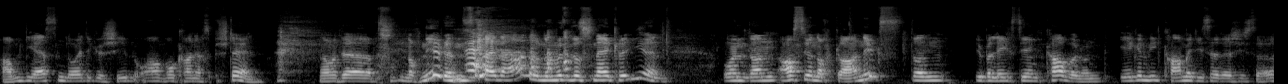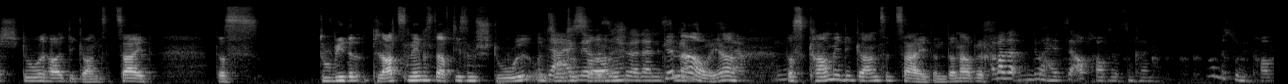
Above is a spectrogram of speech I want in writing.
haben die ersten Leute geschrieben, oh, wo kann ich es bestellen? Ich, äh, pff, noch nirgends, keine Ahnung, dann muss ich das schnell kreieren. Und dann hast du ja noch gar nichts, dann überlegst du dir ein Cover. Und irgendwie kam mir dieser Regisseurstuhl halt die ganze Zeit, dass du wieder Platz nimmst auf diesem Stuhl und, Und der sozusagen. Regisseur deines Genau, Lebens. ja. Das kam mir die ganze Zeit. Und dann habe ich. Aber da, du hättest ja auch draufsetzen können. Warum bist du nicht drauf?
